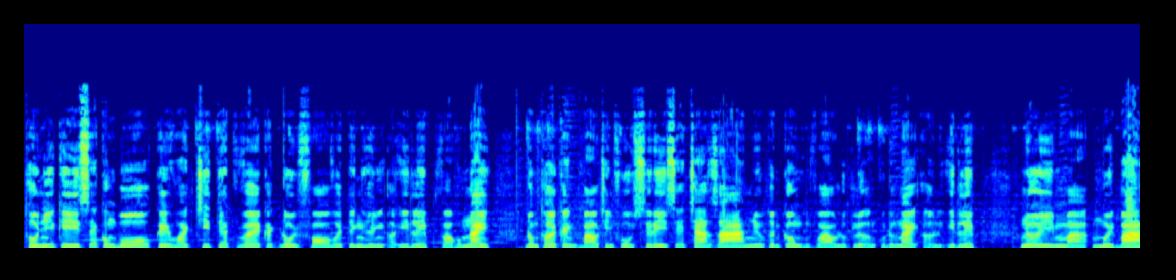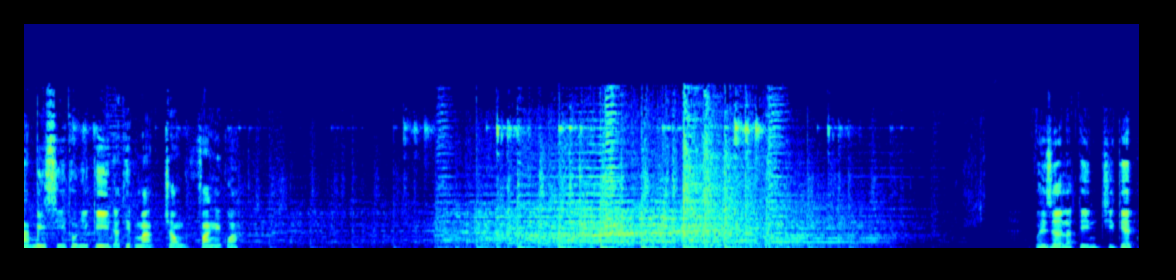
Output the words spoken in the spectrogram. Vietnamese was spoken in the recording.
Thổ Nhĩ Kỳ sẽ công bố kế hoạch chi tiết về cách đối phó với tình hình ở Idlib vào hôm nay, đồng thời cảnh báo chính phủ Syria sẽ trả giá nếu tấn công vào lực lượng của nước này ở Idlib, nơi mà 13 binh sĩ Thổ Nhĩ Kỳ đã thiệt mạng trong vài ngày qua. Bây giờ là tin chi tiết.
